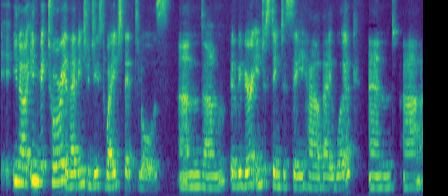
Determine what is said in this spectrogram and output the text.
you know, in Victoria, they've introduced wage theft laws, and um, it'll be very interesting to see how they work. And uh,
